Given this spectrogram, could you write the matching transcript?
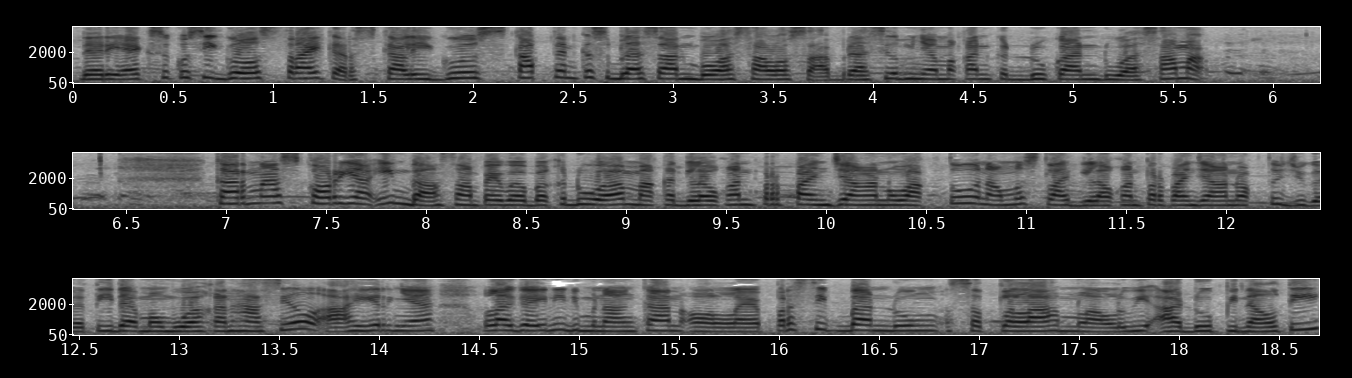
dari eksekusi gol striker sekaligus kapten kesebelasan Boa Salosa berhasil menyamakan kedudukan dua sama. Karena skor yang imbang sampai babak kedua, maka dilakukan perpanjangan waktu. Namun setelah dilakukan perpanjangan waktu juga tidak membuahkan hasil. Akhirnya laga ini dimenangkan oleh Persib Bandung setelah melalui adu penalti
